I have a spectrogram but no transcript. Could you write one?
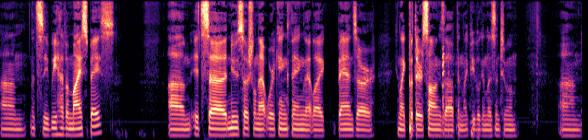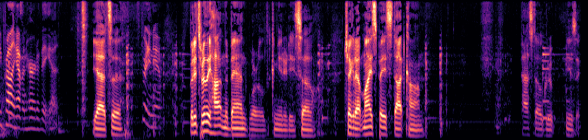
um, let's see, we have a MySpace. Um, it's a new social networking thing that like bands are can like put their songs up and like people can listen to them. Um, You probably haven't heard of it yet. yeah, it's a It's pretty new. but it's really hot in the band world community. So check it out, myspace.com. Pastel Group Music.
